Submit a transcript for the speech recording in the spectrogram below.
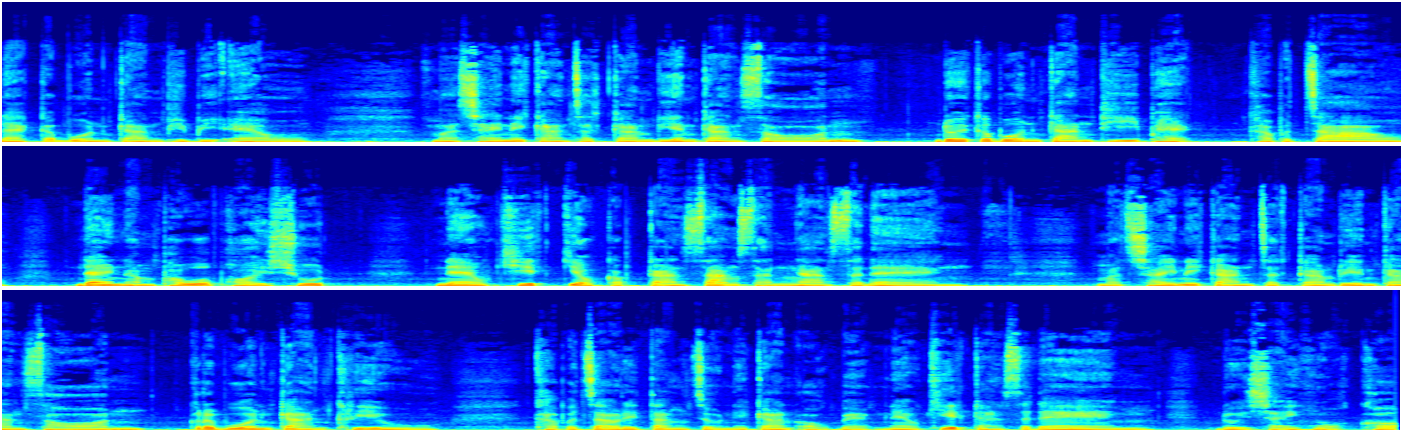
และกระบวนการ PBL มาใช้ในการจัดการเรียนการสอน โดยกระบวนการ T-PAC ข้าพเจ้าได้นำ PowerPoint ชุด แนวคิดเกี่ยวกับการสร้างสรรค์งานแสดง มาใช้ในการจัดการเรียนการสอน กระบวนการคริวข้าพเจ้าได้ตั้งโจทย์ในการออกแบบแนวคิดการแสดง โดยใช้หัวข้อ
